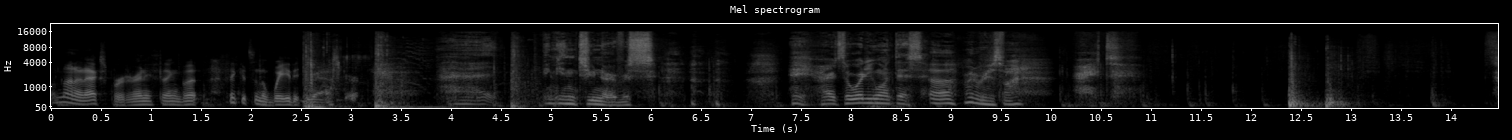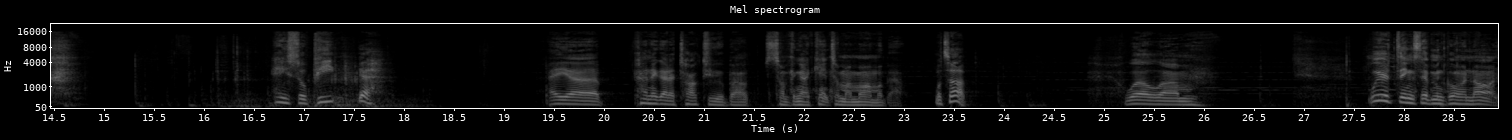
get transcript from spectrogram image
I'm not an expert or anything, but I think it's in the way that you ask her. I'm getting too nervous. hey, all right, so where do you want this? Uh, right over here's fine. All right. Hey, so Pete, Yeah. I, uh, kinda gotta talk to you about something I can't tell my mom about. What's up? Well, um, weird things have been going on.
